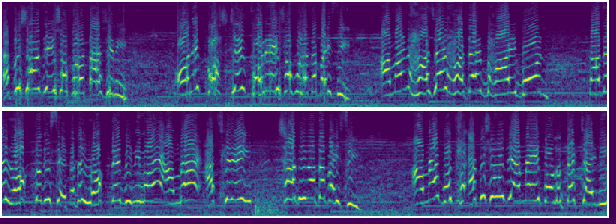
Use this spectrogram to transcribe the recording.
এত সহজে এই সফলতা আসেনি। অনেক কষ্টের ফলে এই সফলতা পাইছি। আমার হাজার হাজার ভাই বোন রক্ত দিছে, তাদের রক্তের বিনিময়ে আমরা আজকের এই স্বাধীনতা পাইছি। আমরা এত সহজে আমরা এই পদত্যাগ চাইনি,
